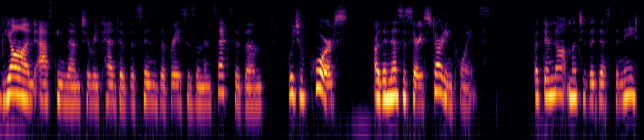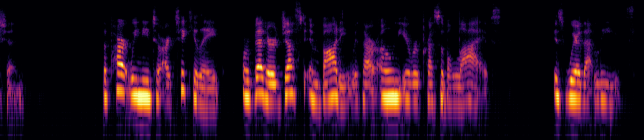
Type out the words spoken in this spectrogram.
beyond asking them to repent of the sins of racism and sexism, which of course are the necessary starting points, but they're not much of a destination. The part we need to articulate or better, just embody with our own irrepressible lives, is where that leads.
